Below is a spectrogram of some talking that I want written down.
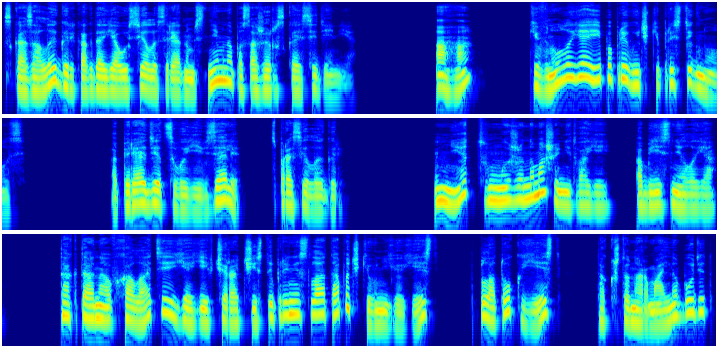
сказал Игорь, когда я уселась рядом с ним на пассажирское сиденье. «Ага», — кивнула я и по привычке пристегнулась. «А переодеться вы ей взяли?» — спросил Игорь. «Нет, мы же на машине твоей», — объяснила я. «Так-то она в халате, я ей вчера чистый принесла, тапочки у нее есть, платок есть, так что нормально будет».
